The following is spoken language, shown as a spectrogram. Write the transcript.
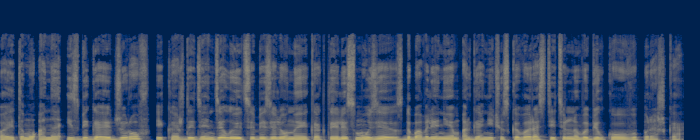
поэтому она избегает жиров и каждый день делает себе зеленые коктейли-смузи с добавлением органического растительного белкового порошка.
